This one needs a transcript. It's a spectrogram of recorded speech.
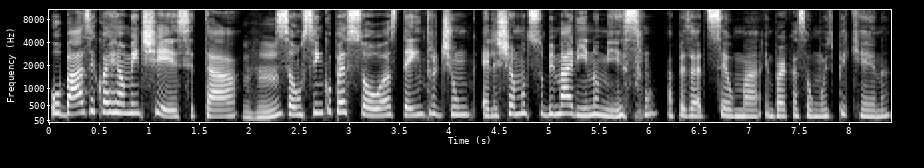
o básico é realmente esse, tá? Uhum. São cinco pessoas dentro de um. Eles chamam de submarino mesmo, apesar de ser uma embarcação muito pequena.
